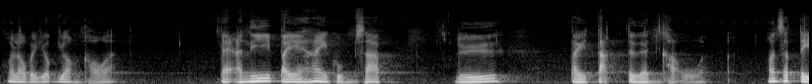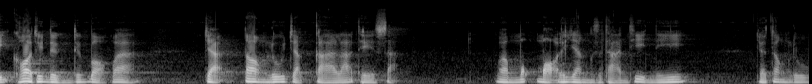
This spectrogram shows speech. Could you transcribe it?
เพราะเราไปยกย่องเขาอะแต่อันนี้ไปให้ขุมทรัพย์ หรือไปตักเตือนเขาอะพราะสติข้อที่หนึ่งถึงบอกว่า จะต้องรู้จักกาลเทศะว่าเหมาะหรือยังสถานที่นี้ จะต้องรู้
